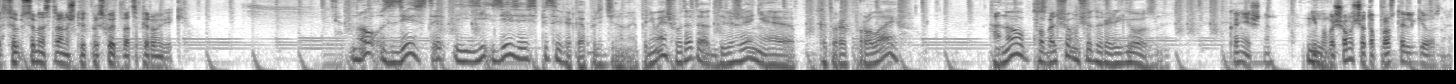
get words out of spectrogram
особенно странно, что это происходит в 21 веке. Ну, здесь, здесь есть специфика определенная. Понимаешь, вот это движение, которое про life, оно по большому счету религиозное. Конечно. И, и по большому счету просто религиозное.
